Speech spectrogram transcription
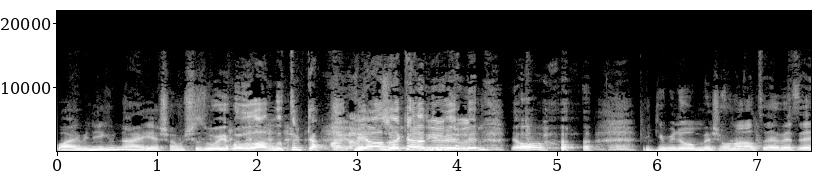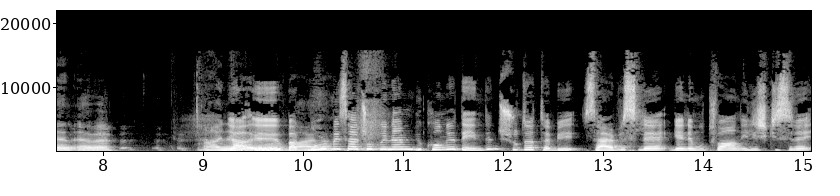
Vay be ne günler yaşamışız o yolu anlatırken bir anda kendimi O 2015-16 evet en evet. Aynen ya e, bak bu gruplarla. mesela çok önemli bir konuya değindin. Şu da tabii servisle gene mutfağın ilişkisine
